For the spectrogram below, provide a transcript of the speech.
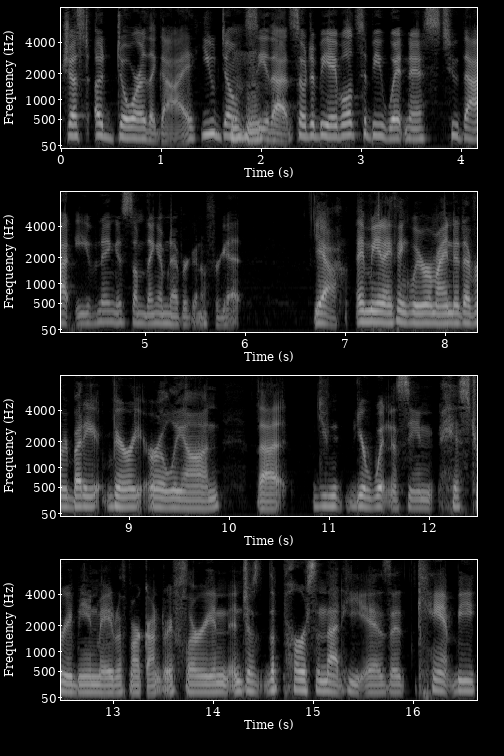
just adore the guy. You don't Mhm. see that. So to be able to be witness to that evening is something I'm never going to forget. Yeah, I mean, I think we reminded everybody very early on that you you're witnessing history being made with Marc Andre Fleury and, and just the person that he is. It can't be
